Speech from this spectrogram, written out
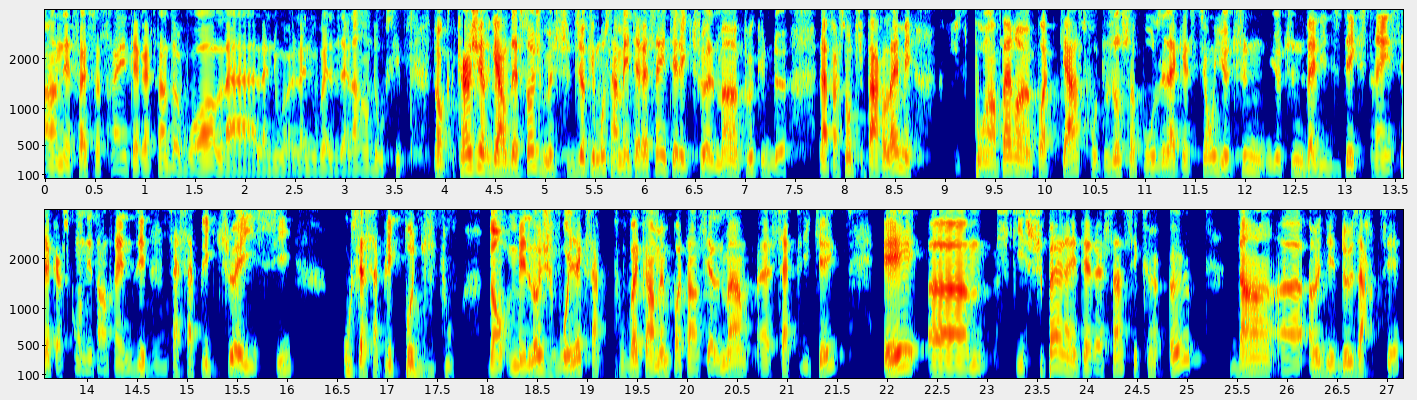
En effet, ce serait intéressant de voir la, la, Nouvelle-Zélande aussi. Donc, quand j'ai regardé ça, je me suis dit, OK, moi, ça m'intéressait intellectuellement un peu de la façon qu'il parlait, mais pour en faire un podcast, il faut toujours se poser la question, y a-t-il une, une, validité extrinsèque à ce qu'on est en train de dire? Mmh. Ça s'applique-tu à ici ou ça ne s'applique pas du tout? Donc, mais là, je voyais que ça pouvait quand même potentiellement euh, s'appliquer. Et euh, ce qui est super intéressant, c'est que eux, dans euh, un des deux articles,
